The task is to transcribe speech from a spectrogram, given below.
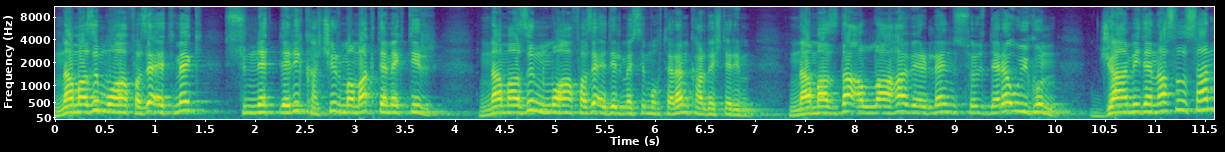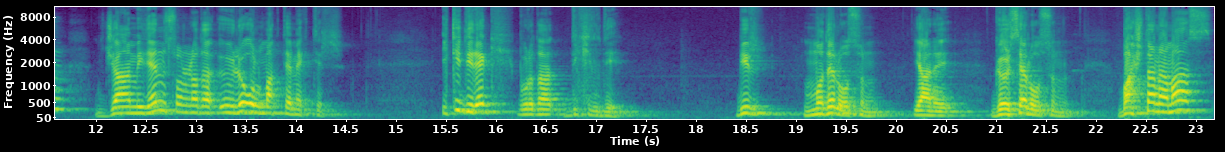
Namazı muhafaza etmek sünnetleri kaçırmamak demektir. Namazın muhafaza edilmesi muhterem kardeşlerim. Namazda Allah'a verilen sözlere uygun camide nasılsan camiden sonra da öyle olmak demektir. İki direk burada dikildi. Bir model olsun yani görsel olsun. Başta namaz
